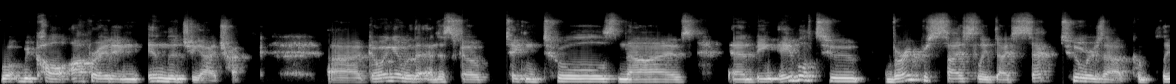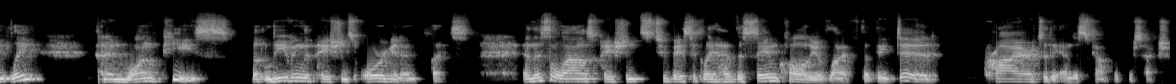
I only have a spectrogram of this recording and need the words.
what we call operating in the GI tract uh, going in with the endoscope, taking tools, knives, and being able to very precisely dissect tumors out completely and in one piece, but leaving the patient's organ in place. And this allows patients to basically have the same quality of life that they did prior to the endoscopic resection.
